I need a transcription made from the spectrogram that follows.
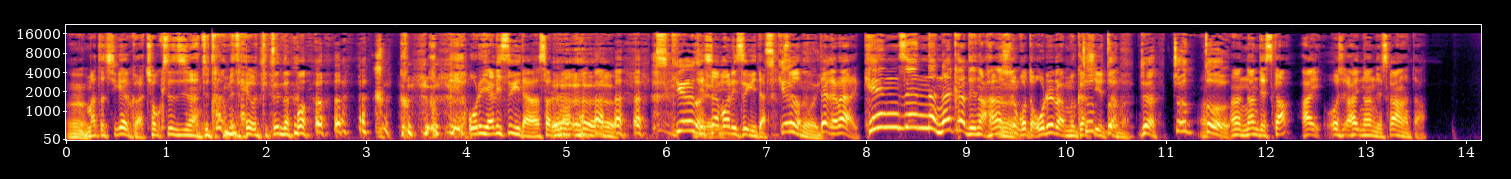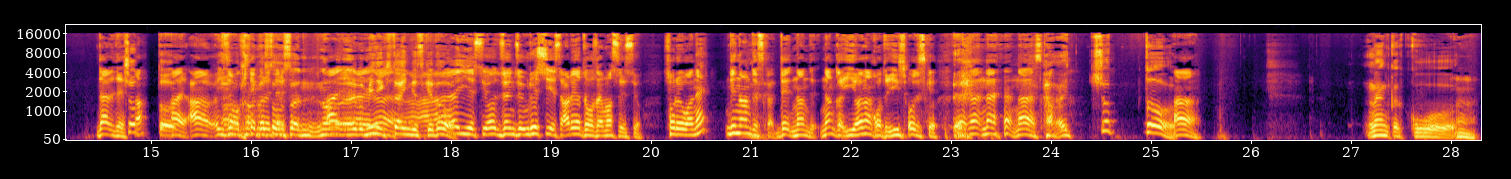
うんまた違うから、直接じゃないとダメだよって言ってんのも。俺やりすぎたな、それは。付き合うの出しゃばりすぎた。付き合うのはいいそうだから、健全な中での話のこと、俺ら昔言ちょったの。、じゃあ、ちょっと、あ、何ですか？はい、おし、はい、何ですか？あなた。誰ですか？ちょっとはい、あ、いつも来てくれてあのカナメさんのライブ見に行きたいんですけどはいはいですよ。全然嬉しいです。ありがとうございますですよ。それはね。で、何ですか？で、なんで、なんか嫌なこと言いそうですけど。な、な、な、なんですか？はいちょっとう、ん。なんかこう、ん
